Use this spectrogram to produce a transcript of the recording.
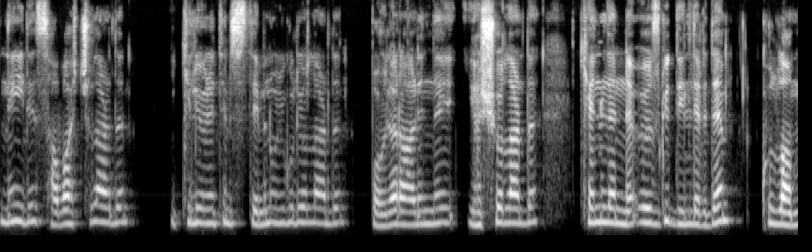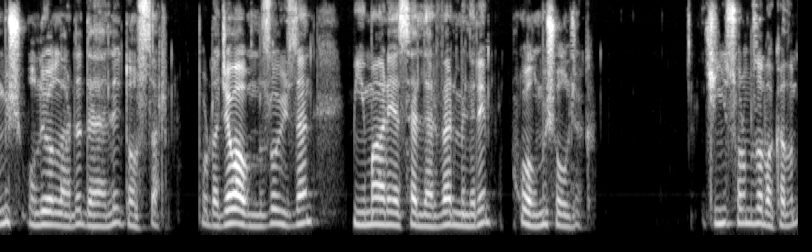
neydi? Savaşçılardı. İkili yönetim sistemini uyguluyorlardı. Boylar halinde yaşıyorlardı. Kendilerine özgü dilleri de kullanmış oluyorlardı değerli dostlar. Burada cevabımız o yüzden mimari eserler vermeleri olmuş olacak. İkinci sorumuza bakalım.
